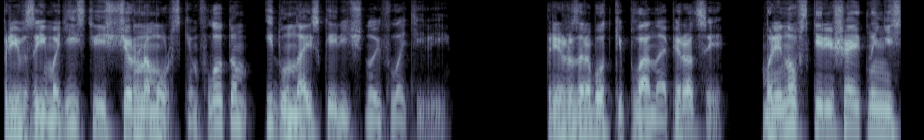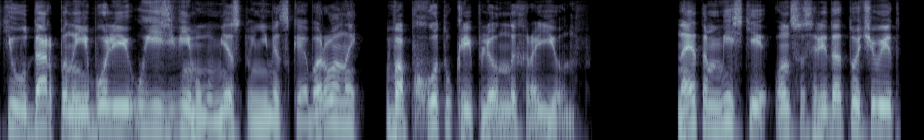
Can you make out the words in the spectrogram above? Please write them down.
при взаимодействии с Черноморским флотом и Дунайской речной флотилией. При разработке плана операции Малиновский решает нанести удар по наиболее уязвимому месту немецкой обороны в обход укрепленных районов. На этом месте он сосредоточивает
